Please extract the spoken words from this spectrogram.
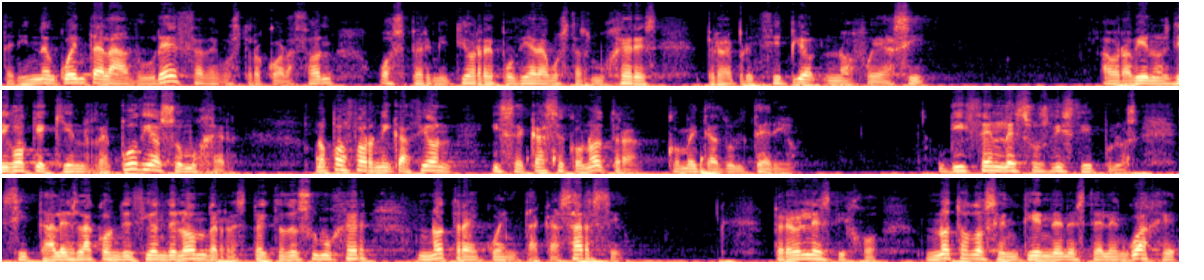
teniendo en cuenta la dureza de vuestro corazón, os permitió repudiar a vuestras mujeres, pero al principio no fue así. Ahora bien, os digo que quien repudia a su mujer, no por fornicación, y se case con otra, comete adulterio. Dícenle sus discípulos, si tal es la condición del hombre respecto de su mujer, no trae cuenta casarse. Pero él les dijo, no todos entienden este lenguaje,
